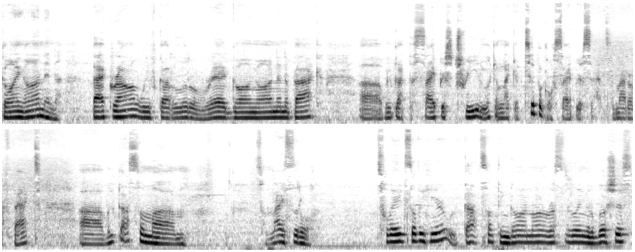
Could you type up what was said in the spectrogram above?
going on in the background. We've got a little red going on in the back. Uh, we've got the cypress tree looking like a typical cypress, as a matter of fact. Uh, we've got some um, some nice little twigs over here. We've got something going on rustling in the bushes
